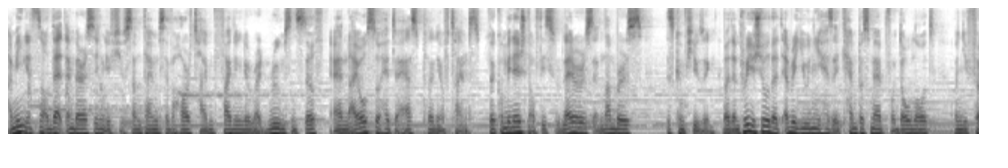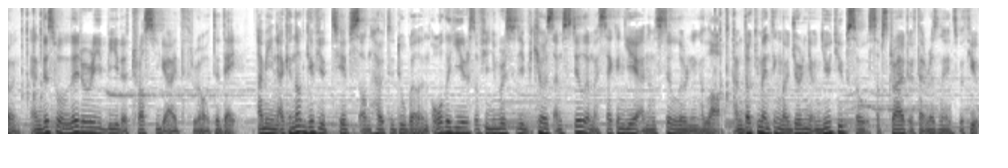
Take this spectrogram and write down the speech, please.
I mean, it's not that embarrassing if you sometimes have a hard time finding the right rooms and stuff, and I also had to ask plenty of times. The combination of these letters and numbers is confusing, but I'm pretty sure that every uni has a campus map for download on your phone, and this will literally be the trusty guide throughout the day. I mean, I cannot give you tips on how to do well in all the years of university because I'm still in my second year and I'm still learning a lot. I'm documenting my journey on YouTube, so subscribe if that resonates with you.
